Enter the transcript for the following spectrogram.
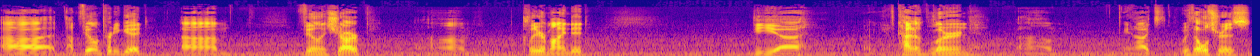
uh, I'm feeling pretty good. Um, feeling sharp, um, clear minded. The uh, I've kind of learned, um, you know, with ultras.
